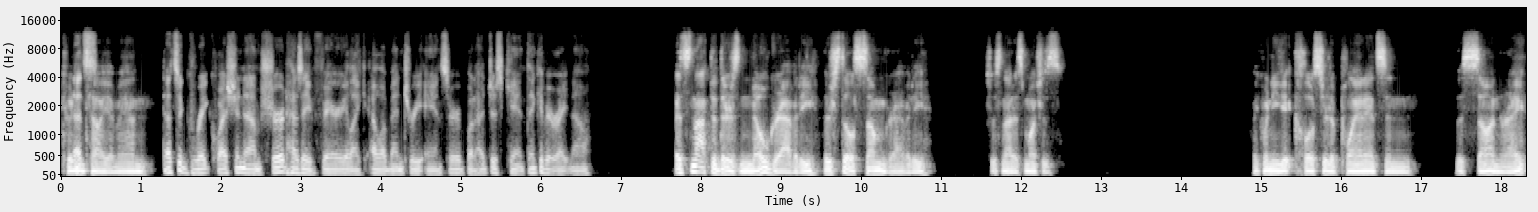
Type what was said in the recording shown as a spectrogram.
Couldn't That's- tell you, man. That's a great question, and I'm sure it has a very like elementary answer, but I just can't think of it right now. It's not that there's no gravity. There's still some gravity. It's just not as much as like when you get closer to planets and the sun, right?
